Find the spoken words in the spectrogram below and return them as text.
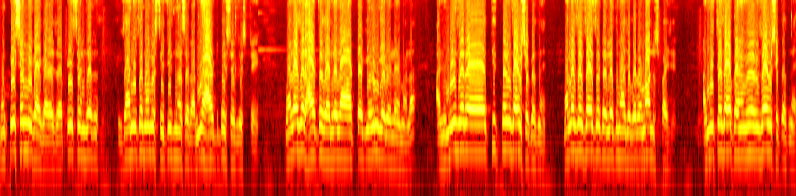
मग पेशंटने काय करायचं? पेशंट जर जाणीच्या मनस्थितीत नसेल मी हार्ट स्पेशलिस्ट आहे. मला जर हार्ट झालेला अटॅक येऊन गेलेला आहे मला आणि मी जर तिथपर्यंत जाऊ शकत नाही. मला जर जायचं ठरलं तर माझ्या बरोबर माणूस पाहिजे. आणि मी त्या दवाखान्यावर जाऊ शकत नाही.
